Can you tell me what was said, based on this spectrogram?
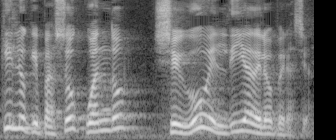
qué es lo que pasó cuando llegó el día de la operación.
